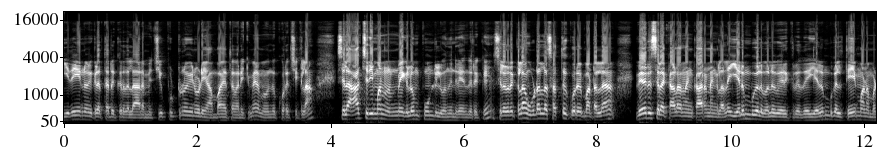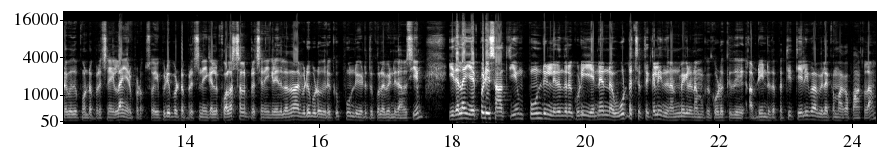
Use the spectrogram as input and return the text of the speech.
இதய நோய்களை தடுக்கிறதுல ஆரம்பித்து புற்றுநோயினுடைய அபாயத்தை வரைக்குமே நம்ம வந்து குறைச்சிக்கலாம். சில ஆச்சரியமான நன்மைகளும் பூண்டில் வந்து நிறைந்திருக்கு. சிலருக்கெல்லாம் உடலில் சத்து குறைபாட்டில் வேறு சில காரண காரணங்களால் எலும்புகள் வலுவிருக்கிறது எலும்புகள் தேய்மானம் அடைவது போன்ற பிரச்சனைகள்லாம் ஏற்படும். ஸோ இப்படிப்பட்ட பிரச்சனைகள் கொலஸ்ட்ரால் பிரச்சனைகள் இதில் தான் விடுபடுவதற்கு பூண்டு எடுத்துக்கொள்ள வேண்டியது அவசியம். இதெல்லாம் எப்படி சாத்தியம்? பூண்டில் இருந்திருக்கக்கூடிய என்னென்ன ஊட்டச்சத்துக்கள் இந்த நன்மைகளை நமக்கு கொடுக்குது அப்படின்றத பற்றி தெளிவாக விளக்கமாக பார்க்கலாம்.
